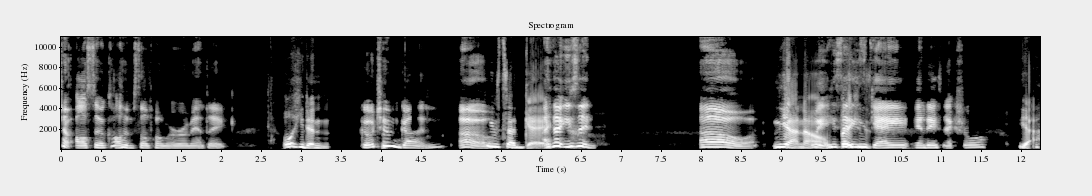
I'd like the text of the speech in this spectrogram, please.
to also call himself homoromantic. Well, he didn't. Go to Tim Gunn. Oh. You said gay. I thought you said. Oh. Yeah, no. Wait, he said he's, he's, gay and asexual? Yeah.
